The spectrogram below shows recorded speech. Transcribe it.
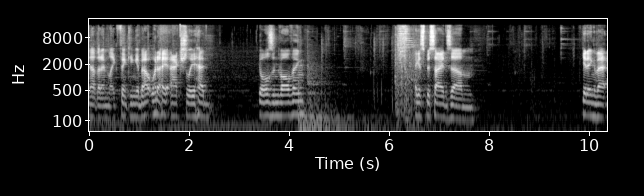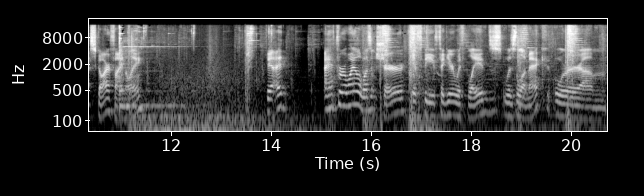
Now that I'm like thinking about what I actually had goals involving. I guess besides um getting that scar finally. Yeah, I I for a while wasn't sure if the figure with blades was Lamech or um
